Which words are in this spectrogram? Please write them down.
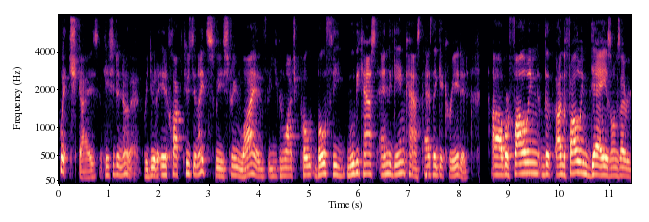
Twitch, guys, in case you didn't know that. We do it at 8 o'clock Tuesday nights. We stream live. You can watch po- both the movie cast and the game cast as they get created. Uh, we're following the on the following day, as long as I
